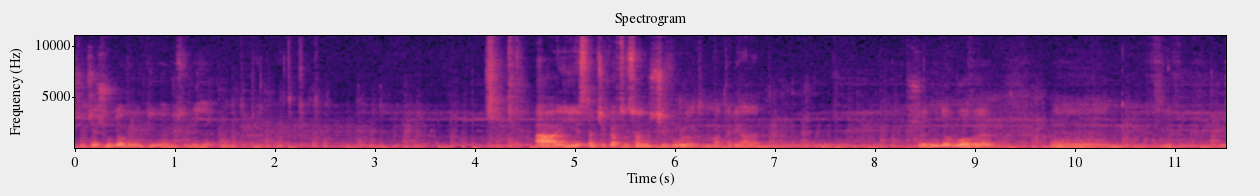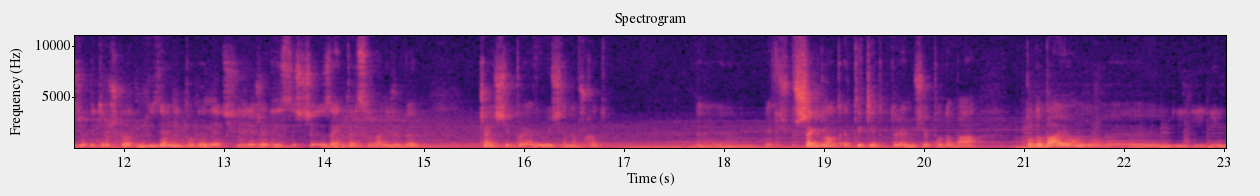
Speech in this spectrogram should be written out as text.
się cieszył dobrym piwem i sobie zerkał na te etykiety. A, i jestem ciekaw, co sądzicie w ogóle o tym materiale. Przyszedł mi do głowy, yy, żeby troszkę o tym designie pogadać, jeżeli jesteście zainteresowani, żeby częściej pojawiły się na przykład yy, jakiś przegląd etykiet, które mi się podoba, podobają yy, i, i, i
